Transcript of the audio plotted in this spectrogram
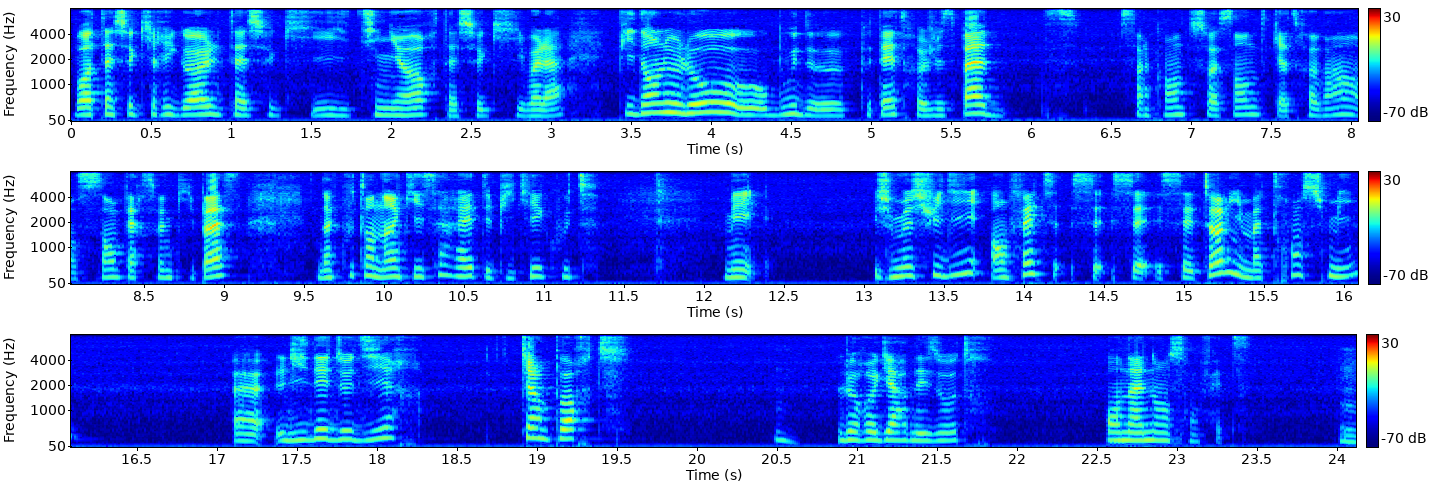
bon, t'as ceux qui rigolent, t'as ceux qui t'ignorent, t'as ceux qui. Voilà. Puis dans le lot, au bout de peut-être, je sais pas, 50, 60, 80, 100 personnes qui passent, d'un coup, t'en as un qui s'arrête et puis qui écoute. Mais je me suis dit, en fait, cet homme, il m'a transmis euh, l'idée de dire qu'importe hmm. le regard des autres, on annonce en fait. Hmm.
